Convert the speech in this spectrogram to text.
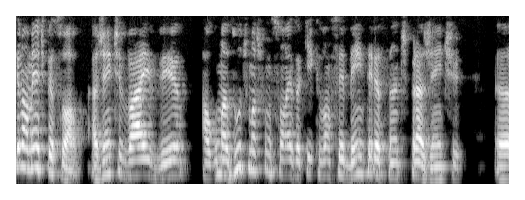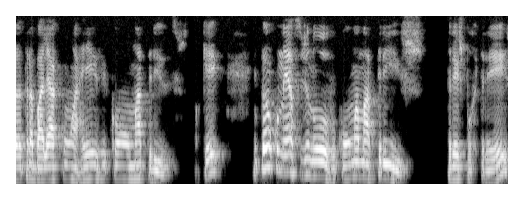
Finalmente, pessoal, a gente vai ver algumas últimas funções aqui que vão ser bem interessantes para a gente uh, trabalhar com arrays e com matrizes, ok? Então, eu começo de novo com uma matriz 3x3,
